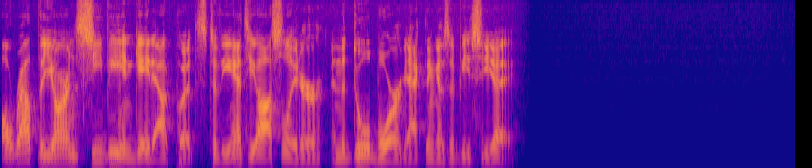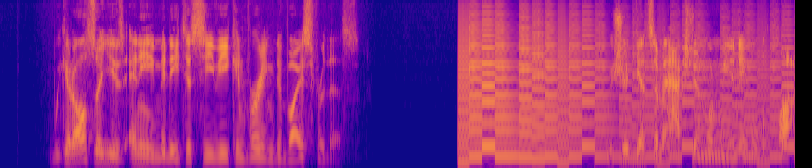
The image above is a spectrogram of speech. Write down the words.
I'll route the Yarns CV and gate outputs to the anti-oscillator and the dual Borg acting as a VCA. We could also use any MIDI to CV converting device for this. We should get some action when we enable the clock.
